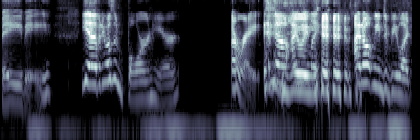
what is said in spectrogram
baby. yeah, but he wasn't born here. All right. No, I mean, like, I don't mean to be like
